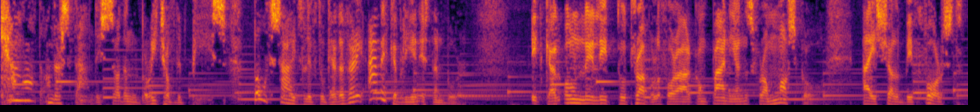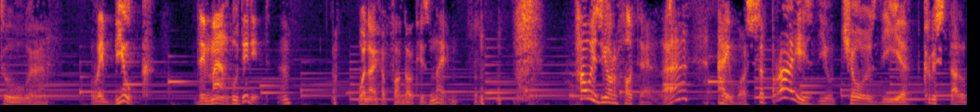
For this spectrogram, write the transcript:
cannot understand this sudden breach of the peace. Both sides live together very amicably in Istanbul. It can only lead to trouble for our companions from Moscow. I shall be forced to uh, rebuke the man who did it eh? when I have found out his name. How is your hotel, eh? I was surprised you chose the uh, Crystal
